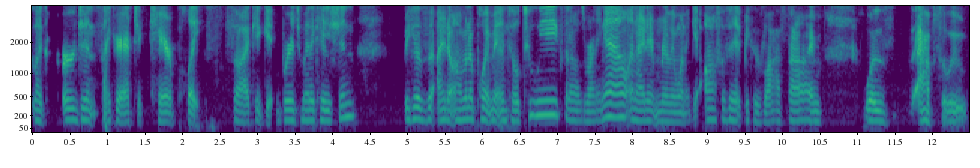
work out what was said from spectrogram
like urgent psychiatric care place so I could get bridge medication because I don't have an appointment until 2 weeks and I was running out and I didn't really want to get off of it because last time was absolute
